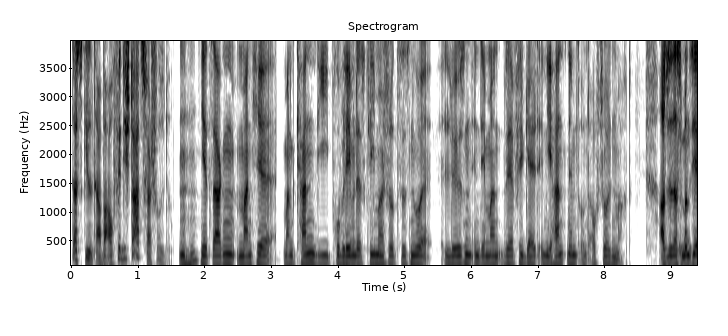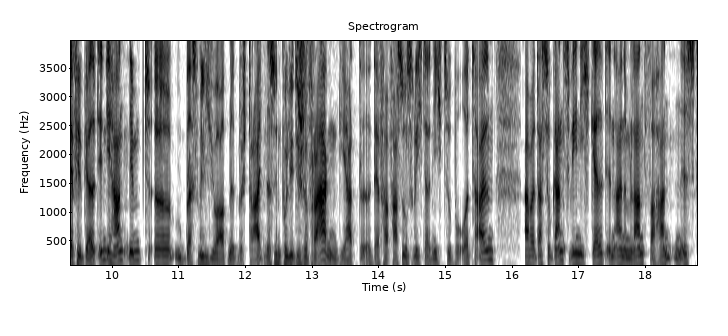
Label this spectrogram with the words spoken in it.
das gilt aber auch für die Staatsverschuldung. Mhm. Jetzt sagen manche, man kann die Probleme des Klimaschutzes nur lösen, indem man sehr viel Geld in die Hand nimmt und auch Schulden macht. Also, dass man sehr viel Geld in die Hand nimmt, äh, das will ich überhaupt nicht bestreiten. Das sind politische Fragen, die hat äh, der Verfassungsrichter nicht zu beurteilen. Aber dass so ganz wenig Geld in einem Land vorhanden ist,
